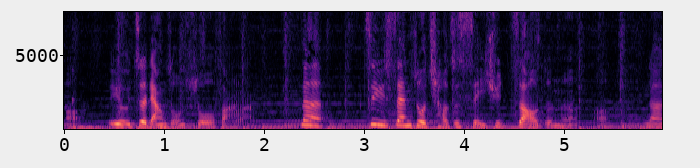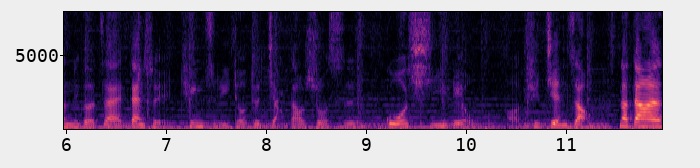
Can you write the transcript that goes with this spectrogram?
啊，有这两种说法啦。那至于三座桥是谁去造的呢？啊，那那个在淡水厅子里头就讲到说是郭锡柳啊去建造。那当然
